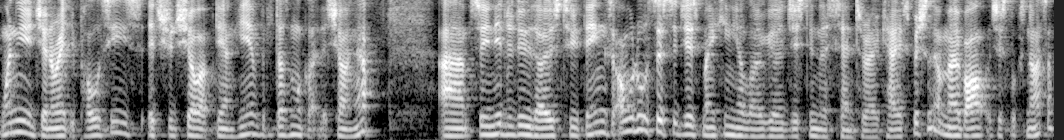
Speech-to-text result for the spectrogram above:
when you generate your policies, it should show up down here, but it doesn't look like they're showing up. Um, so you need to do those two things. I would also suggest making your logo just in the center, okay? Especially on mobile, it just looks nicer.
